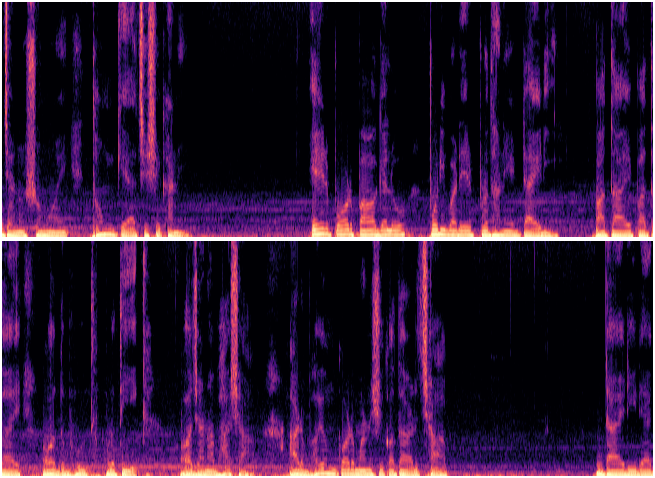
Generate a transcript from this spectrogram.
যেন সময় থমকে আছে সেখানে। এরপর পাওয়া গেল পরিবারের প্রধানের ডায়েরি। পাতায় পাতায় অদ্ভুত প্রতীক, অজানা ভাষা আর ভয়ঙ্কর মানসিকতার ছাপ। ডায়েরির এক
